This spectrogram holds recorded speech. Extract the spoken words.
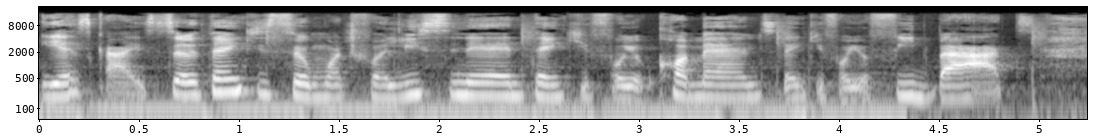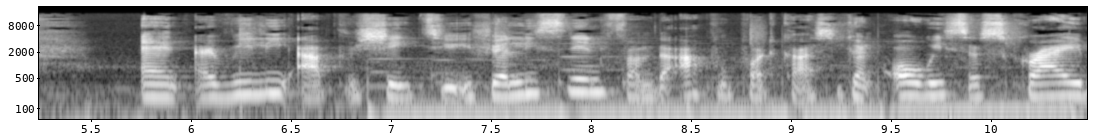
yes guys so thank you so much for listening thank you for your comments thank you for your feedbacks and I really appreciate you. If you're listening from the Apple Podcast, you can always subscribe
